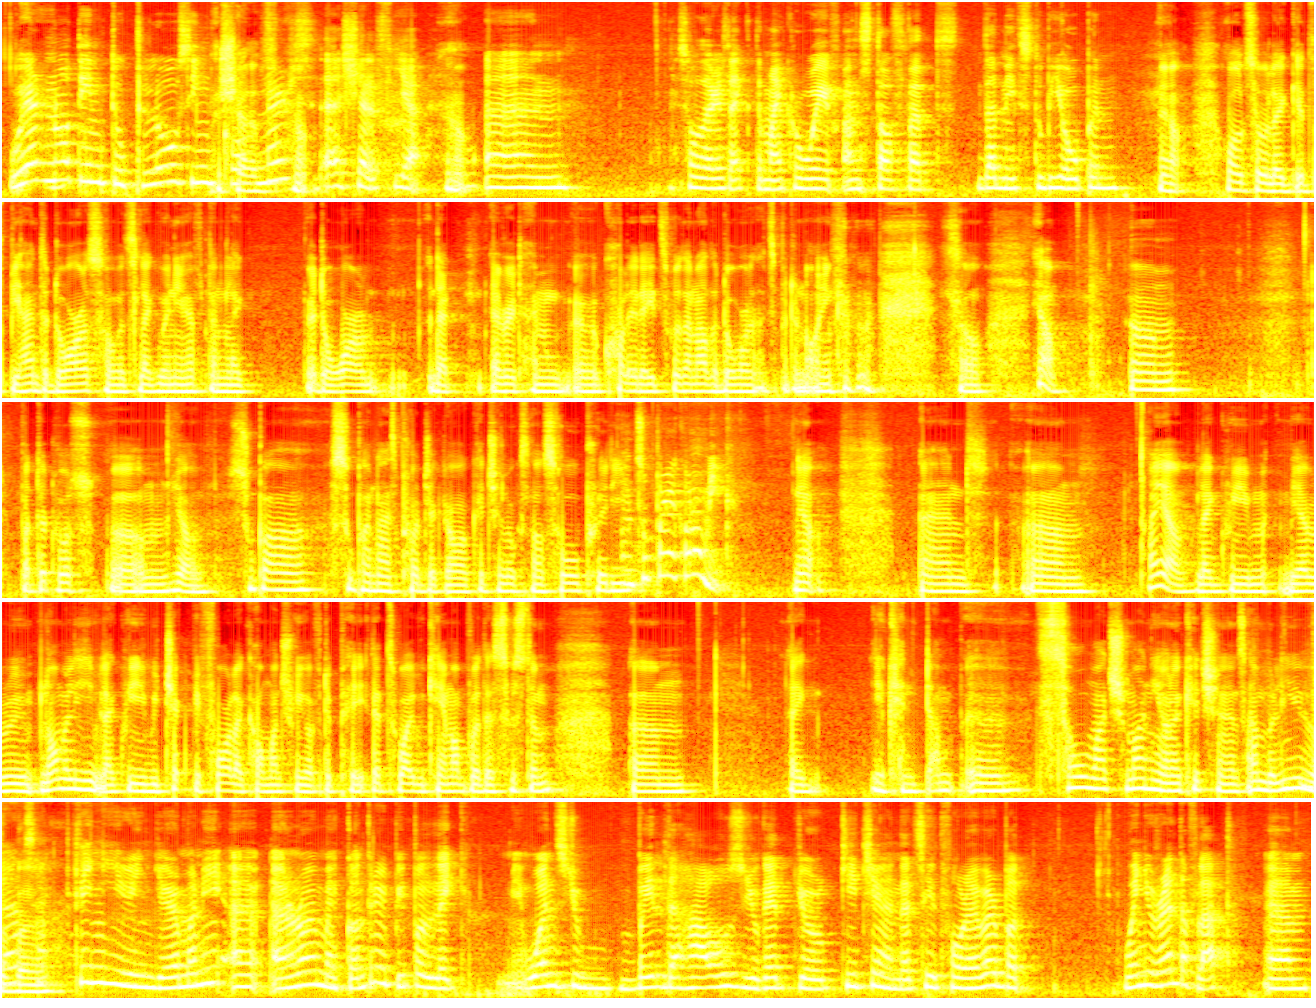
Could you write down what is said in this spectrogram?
we are not into closing A shelf, corners. A shelf, yeah. And so there is like the microwave and stuff that that needs to be open. Yeah. Also, like it's behind the door, so it's like when you have then like a door that every time uh, collidates with another door, that's a bit annoying. so yeah. Um, but that was um, yeah super super nice project. Our kitchen looks now so pretty. And super economic. Yeah, and um, oh yeah, like we yeah we normally like we we check before like how much we have to pay. That's why we came up with a system. Um, like you can dump uh, so much money on a kitchen. It's unbelievable. That's a thing here in Germany. I, I don't know in my country, people like once you build a house, you get your kitchen and that's it forever. But when you rent a flat, um,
